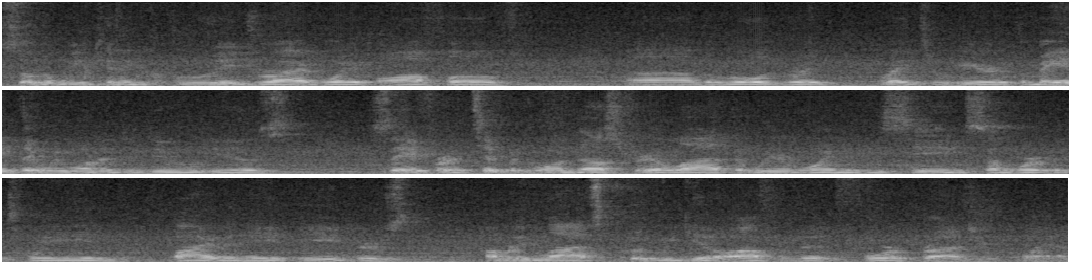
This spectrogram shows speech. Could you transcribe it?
so that we can include a driveway off of, uh, the road right, right through here. The main thing we wanted to do is, say for a typical industrial lot that we are going to be seeing somewhere between five and eight acres, how many lots could we get off of it for a project plan?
